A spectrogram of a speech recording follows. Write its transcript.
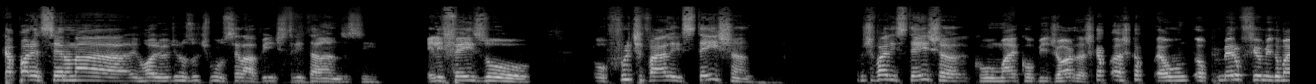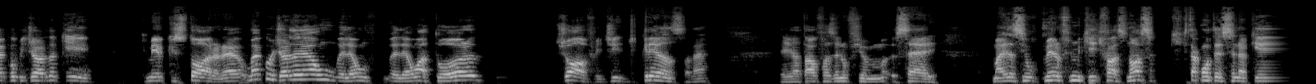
que apareceram na, em Hollywood nos últimos, sei lá, 20, 30 anos, assim. Ele fez o o Fruit Valley Station. Fruit Valley Station com o Michael B. Jordan. Acho que, acho que é, o, é o primeiro filme do Michael B. Jordan que, que meio que estoura, né? O Michael Jordan é um, ele é um, ele é um ator jovem, de, de criança, né? Ele já estava fazendo filme, série. Mas, assim, o primeiro filme que a gente fala assim, nossa, o que está acontecendo aqui?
